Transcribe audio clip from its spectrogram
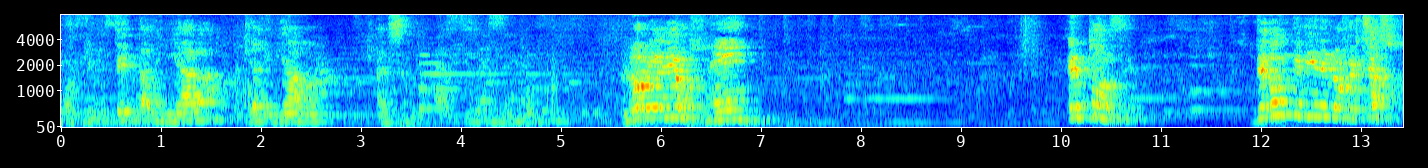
Porque usted está alineada y alineado al Señor. Gloria a Dios. Amén. Entonces, ¿de dónde vienen los rechazos?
